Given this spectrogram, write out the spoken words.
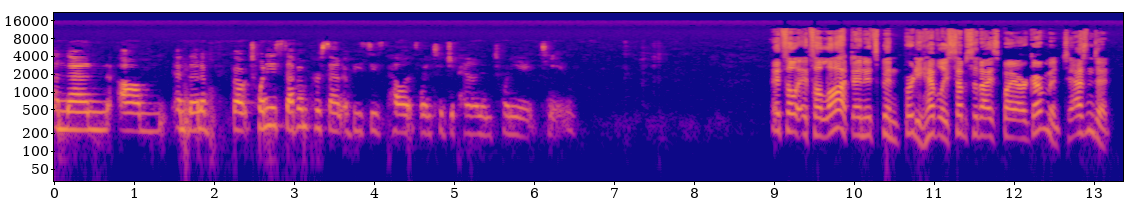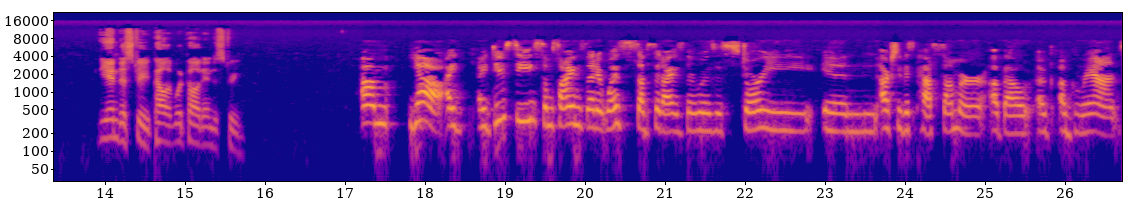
And then, um, and then about 27% of BC's pellets went to Japan in 2018. It's a, it's a lot and it's been pretty heavily subsidized by our government, hasn't it? The industry, pellet, wood pellet industry. Um, yeah, I, I do see some signs that it was subsidized. There was a story in, actually this past summer about a, a grant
